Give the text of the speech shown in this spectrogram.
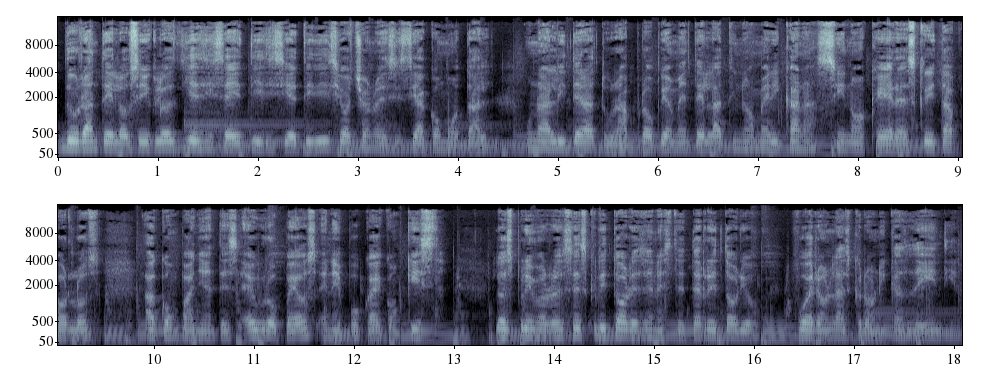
Durante los siglos XVI, XVII y XVIII no existía como tal una literatura propiamente latinoamericana, sino que era escrita por los acompañantes europeos en época de conquista. Los primeros escritores en este territorio fueron las crónicas de Indias.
